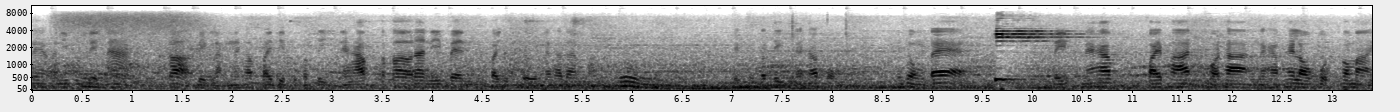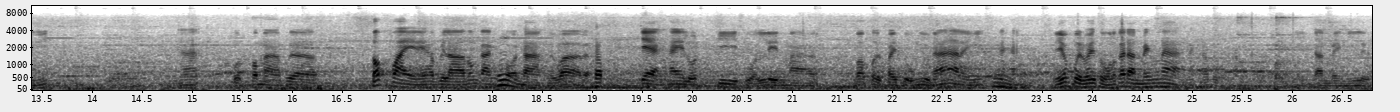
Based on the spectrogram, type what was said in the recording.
นะครับอันนี้เป็นเบรกหน้า ก็เบรกหลังนะครับ ไฟติดปกตินะครับ แล้วก็ด้านนี้เป็นไฟฉุกเฉินนะครับด้านขวาอืมเป็นปกตินะครับผมในส่งแต้ติดนะครับไฟพาร์ทขอทางนะครับ ให้เรากดเข้ามาอย่างนี้นะฮะกดเข้ามาเพื่อต็อปไฟนะครับ เวลาต้องการขอทางหรือว่าแบบครับ แจ้งให้รถที่สวนเลนมาว่าเปิดไฟสูงอยู่นะอะไรอย่างนี้นะฮะอืมเดี๋ยวเปิดไฟสูงแล้วก็ดันไปข้างหน้านะครับผมนี่ดันไปอย่างนี้เลย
